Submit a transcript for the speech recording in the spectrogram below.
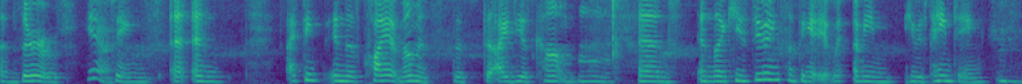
observe Yeah. things and, and i think in those quiet moments the, the ideas come and and like he's doing something I- mean he was painting Mm-hmm.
